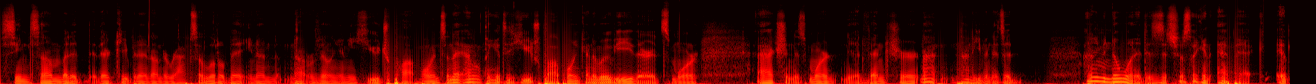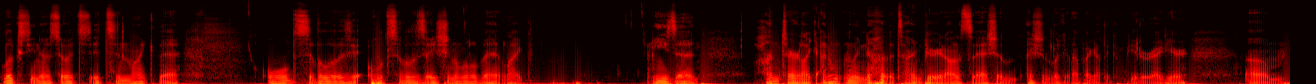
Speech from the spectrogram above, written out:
seen some, but it, they're keeping it under wraps a little bit. You know, n- not revealing any huge plot points. And I, I, don't think it's a huge plot point kind of movie either. It's more action. It's more adventure. Not not even. It's a. I don't even know what it is. It's just like an epic. It looks, you know, so it's it's in like the old civilization, old civilization a little bit. Like he's a hunter. Like I don't really know the time period. Honestly, I should I should look it up. I got the computer right here. Um,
